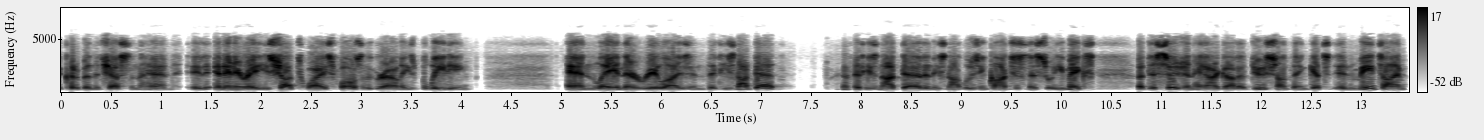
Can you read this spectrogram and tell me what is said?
it could have been the chest and the head. It, at any rate, he's shot twice, falls to the ground, he's bleeding, and laying there realizing that he's not dead that he's not dead and he's not losing consciousness. So he makes a decision. Hey, I got to do something. Gets in the meantime,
